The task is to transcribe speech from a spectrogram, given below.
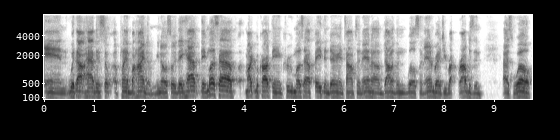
and without having some, a plan behind them, you know, so they have, they must have Mike McCarthy and crew must have faith in Darian Thompson and um, Donovan Wilson and Reggie Robinson as well.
